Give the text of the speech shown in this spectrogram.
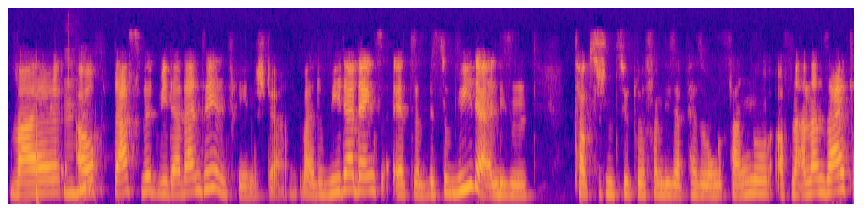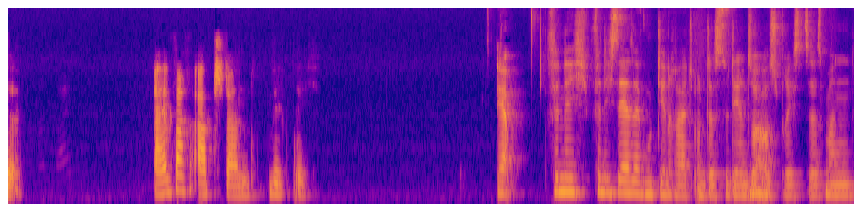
Weil mhm. auch das wird wieder deinen Seelenfrieden stören. Weil du wieder denkst, jetzt bist du wieder in diesem toxischen Zyklus von dieser Person gefangen, nur auf einer anderen Seite. Einfach Abstand, wirklich. Ja, finde ich, finde ich sehr, sehr gut den Rat und dass du den so mhm. aussprichst, dass man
